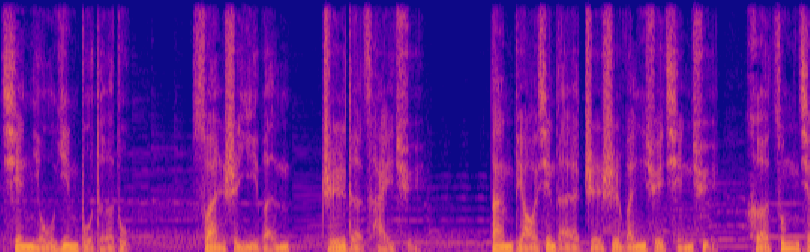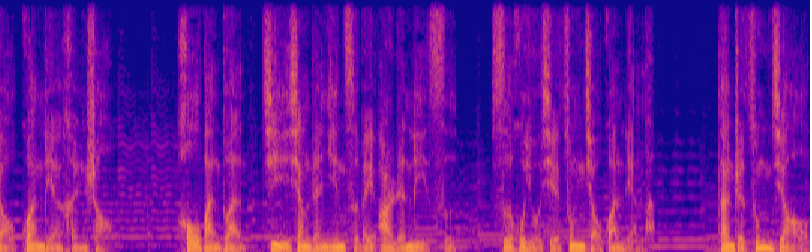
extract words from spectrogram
牵牛因不得渡，算是一文，值得采取。但表现的只是文学情趣。和宗教关联很少，后半段寄乡人因此为二人立词，似乎有些宗教关联了。但这宗教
